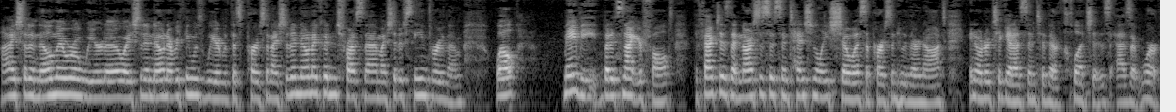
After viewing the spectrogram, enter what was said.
I should have known they were a weirdo. I should have known everything was weird with this person. I should have known I couldn't trust them. I should have seen through them. Well, maybe, but it's not your fault The fact is that narcissists intentionally show us a person who they're not in order to get us into their clutches, as it were.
